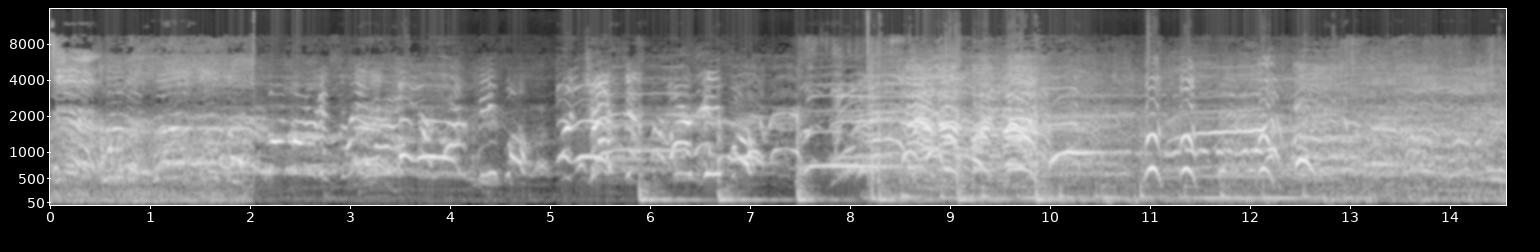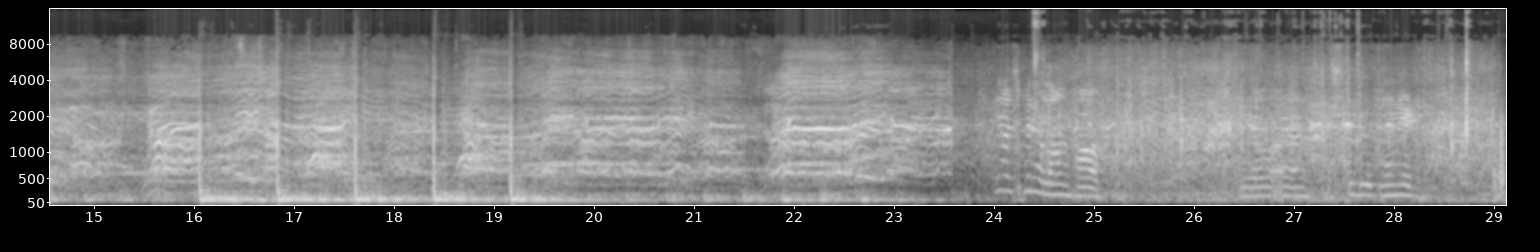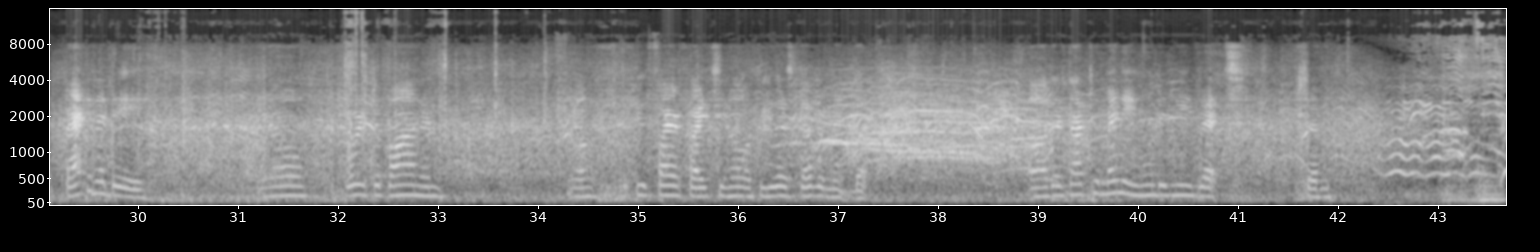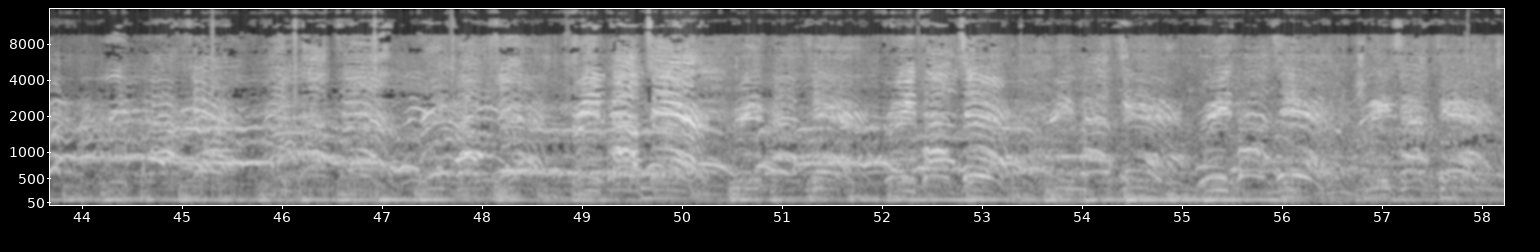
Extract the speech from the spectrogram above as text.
You know, it's been a long haul. You know, uh, I stood with Leonard back in the day. You know, George DeBon and, you know, a few firefights, you know, with the U.S. government, but uh, there's not too many Wounded Knee vets. Seven.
